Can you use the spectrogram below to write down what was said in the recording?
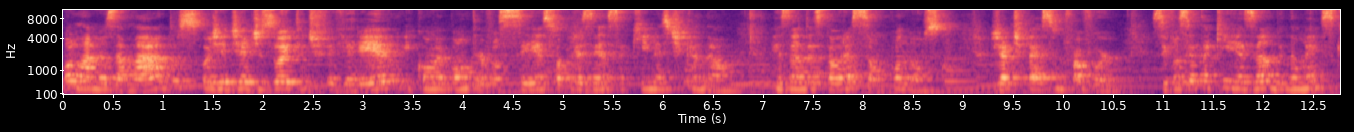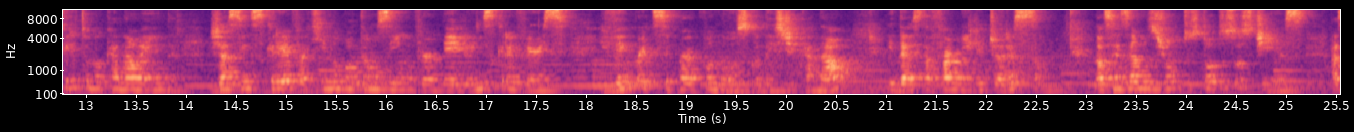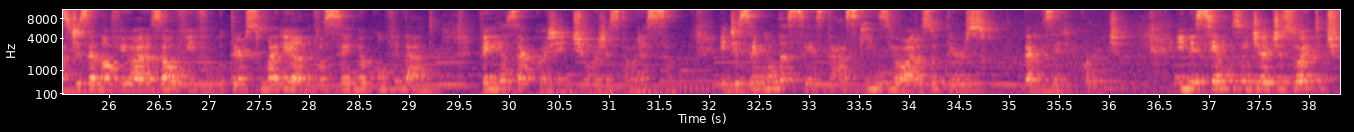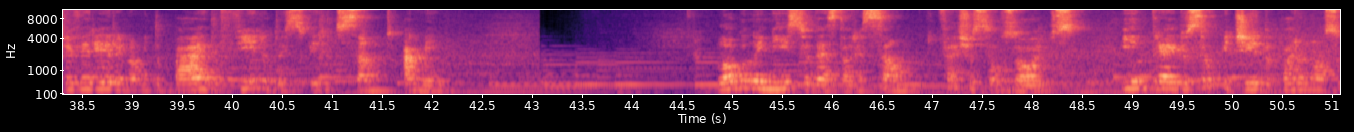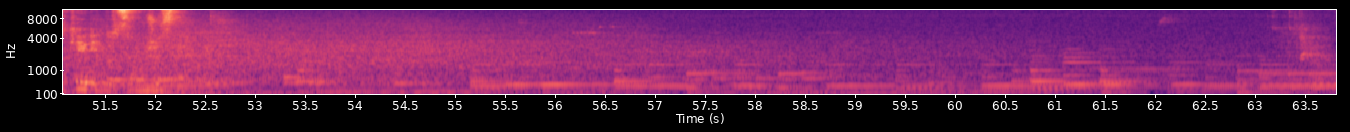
Olá, meus amados. Hoje é dia 18 de fevereiro e como é bom ter você, sua presença aqui neste canal, rezando esta oração conosco. Já te peço um favor. Se você está aqui rezando e não é inscrito no canal ainda, já se inscreva aqui no botãozinho vermelho inscrever-se e vem participar conosco deste canal e desta família de oração. Nós rezamos juntos todos os dias, às 19 horas ao vivo, o terço mariano. Você é meu convidado. Vem rezar com a gente hoje esta oração. E de segunda a sexta, às 15 horas, o terço da misericórdia. Iniciemos o dia 18 de fevereiro em nome do Pai, do Filho e do Espírito Santo. Amém. Logo no início desta oração, feche os seus olhos e entregue o seu pedido para o nosso querido São José.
